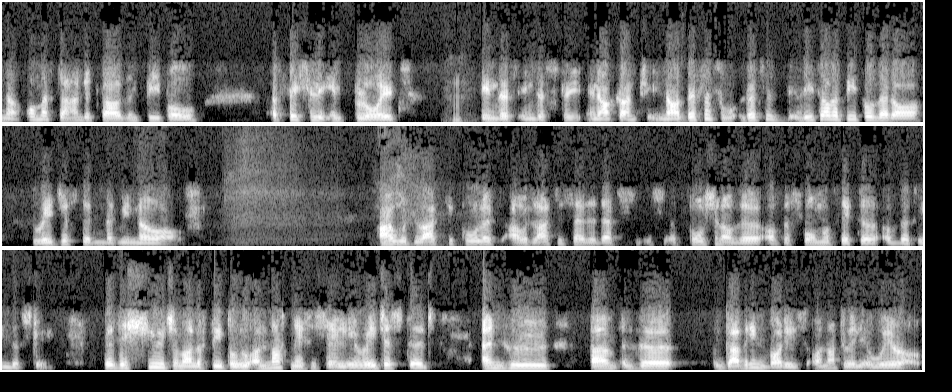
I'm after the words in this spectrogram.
no, almost 100,000 people officially employed in this industry in our country. Now, this is this is these are the people that are registered and that we know of. I would like to call it. I would like to say that that's a portion of the of the formal sector of this industry. There's a huge amount of people who are not necessarily registered, and who um, the governing bodies are not really aware of.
